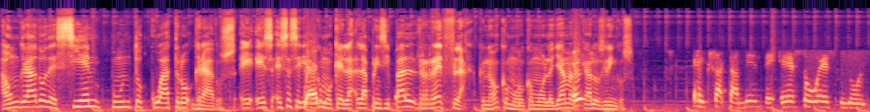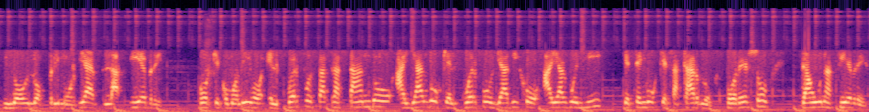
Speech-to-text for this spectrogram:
a un grado de 100.4 grados. E, es, esa sería como que la, principal red flag, ¿no? Como, como le llaman acá los gringos. Exactamente, eso es lo, lo, primordial, la fiebre porque como digo, el cuerpo está tratando, hay algo que el cuerpo ya dijo, hay algo en mí que tengo que sacarlo. Por eso da una fiebre,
